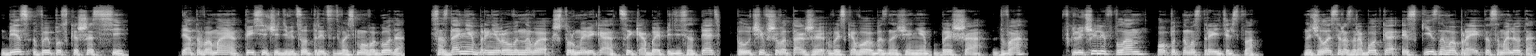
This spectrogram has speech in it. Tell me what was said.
без выпуска шасси. 5 мая 1938 года создание бронированного штурмовика ЦКБ-55, получившего также войсковое обозначение БШ-2, включили в план опытного строительства. Началась разработка эскизного проекта самолета,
